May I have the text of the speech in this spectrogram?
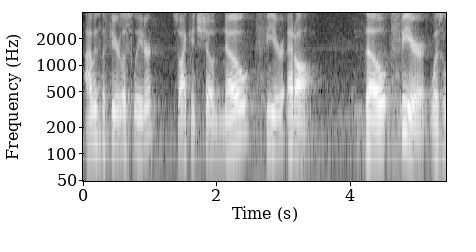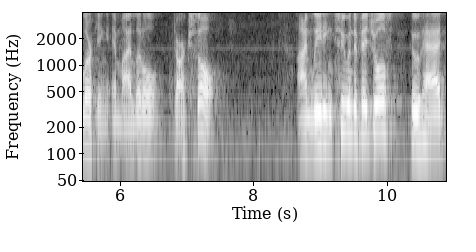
I was the fearless leader. so I could show no fear at all, though fear was lurking in my little dark soul. I'm leading two individuals who had,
